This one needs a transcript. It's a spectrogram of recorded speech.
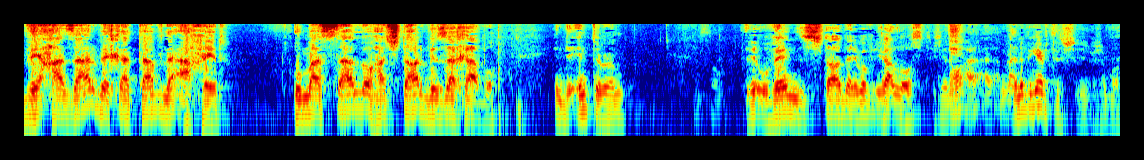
וחזר וכתב לאחר, ומסר לו השטר וזכה בו. In the interim, Reuven's star that he wrote, he got lost. He said, no, I, I, I never gave it to Shimon.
